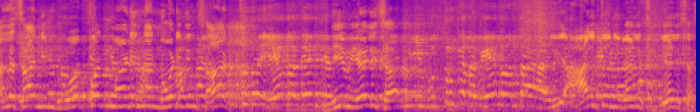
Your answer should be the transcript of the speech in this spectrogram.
ಅಲ್ಲ ಸರ್ ನಿಮ್ದು ಓಪನ್ ಮಾಡಿ ನಾನು ನೋಡಿದ್ದೀನಿ ಸರ್. ನೀವು ಹೇಳಿ ಸರ್. ಆಯ್ತು ನೀವು ಹೇಳಿ ಹೇಳಿ ಸರ್.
